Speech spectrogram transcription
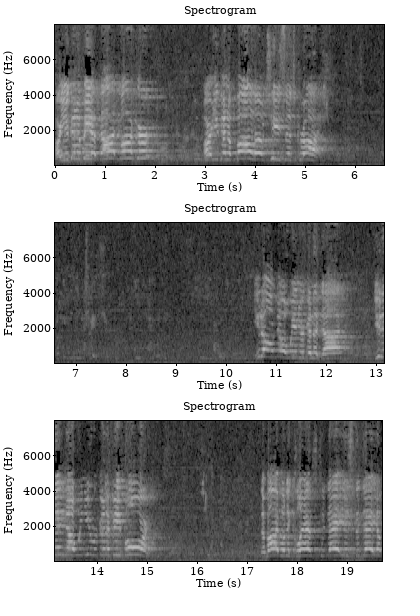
Are you going to be a God mocker? Are you going to follow Jesus Christ? You don't know when you're going to die. You didn't know when you were going to be born. The Bible declares today is the day of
